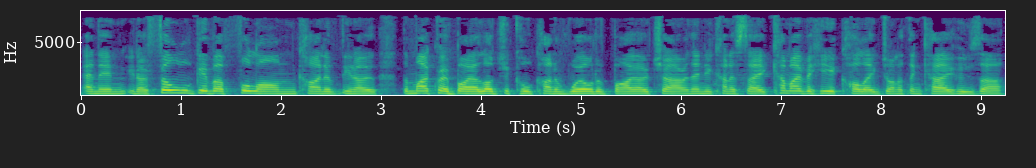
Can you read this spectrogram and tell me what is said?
and then you know Phil will give a full-on kind of you know the microbiological kind of world of biochar, and then you kind of say, "Come over here, colleague Jonathan Kay, who's a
